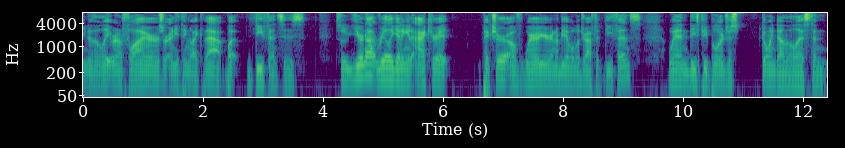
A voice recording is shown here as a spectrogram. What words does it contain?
you know, the late round flyers or anything like that, but defenses. So you're not really getting an accurate picture of where you're going to be able to draft a defense when these people are just going down the list and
